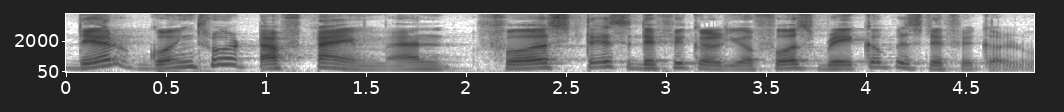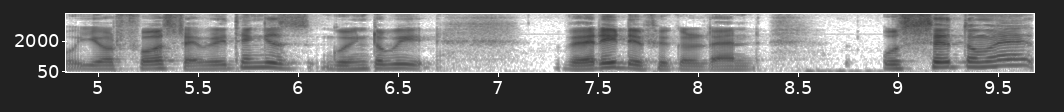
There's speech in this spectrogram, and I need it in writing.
they are going through a tough time and first is difficult your first breakup is difficult your first everything is going to be very difficult and उससे तुम्हें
